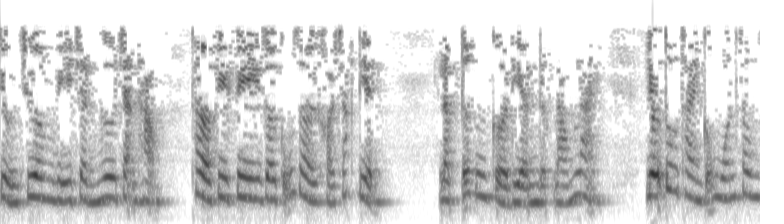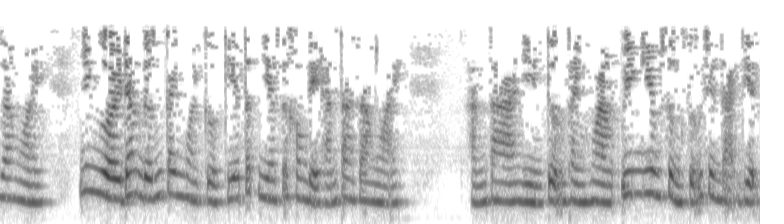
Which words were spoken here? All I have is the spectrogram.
trưởng trương bị Trần Ngư chặn họng, thở phì phì rồi cũng rời khỏi chắc điện. Lập tức cửa điện được đóng lại. Liễu Tu Thành cũng muốn xông ra ngoài, nhưng người đang đứng canh ngoài cửa kia tất nhiên sẽ không để hắn ta ra ngoài. Hắn ta nhìn tượng Thành Hoàng uy nghiêm sừng sững trên đại điện,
